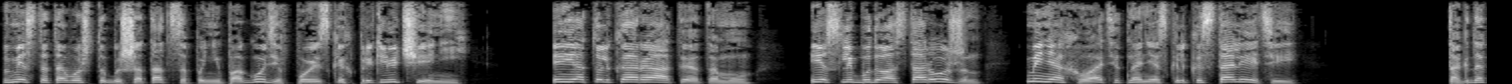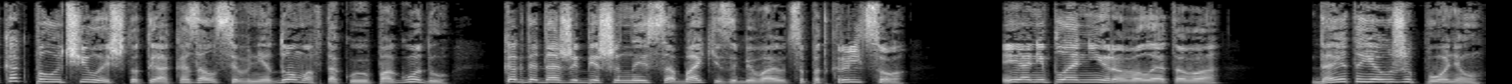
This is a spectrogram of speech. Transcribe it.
вместо того, чтобы шататься по непогоде в поисках приключений. И я только рад этому. Если буду осторожен, меня хватит на несколько столетий. Тогда как получилось, что ты оказался вне дома в такую погоду, когда даже бешеные собаки забиваются под крыльцо? Я не планировал этого. Да это я уже понял.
